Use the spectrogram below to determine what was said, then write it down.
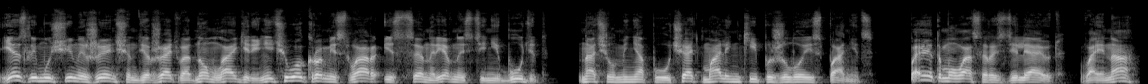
Если мужчин и женщин держать в одном лагере, ничего, кроме свар и сцен ревности, не будет, начал меня поучать маленький пожилой испанец. Поэтому вас и разделяют. Война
